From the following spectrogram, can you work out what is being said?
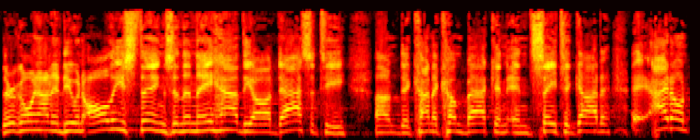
They're going out and doing all these things, and then they have the audacity um, to kind of come back and, and say to God, I don't,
